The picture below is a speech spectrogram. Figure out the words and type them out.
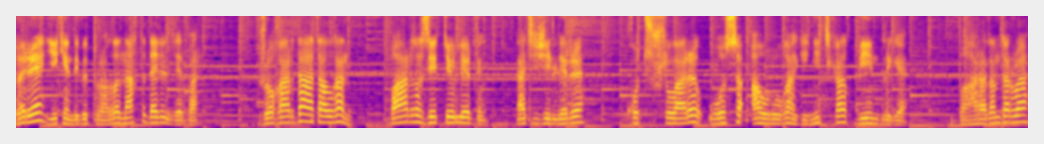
бірі екендігі туралы нақты дәлелдер бар. Жоғарыда аталған барлық зерттеулердің нәтижелері қатысушылары осы ауруға генетикалық бейімділігі бар адамдар ба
